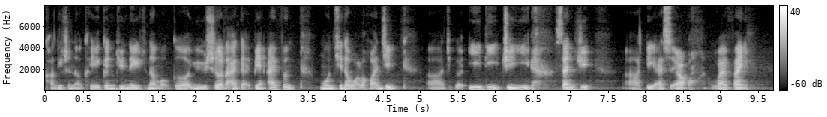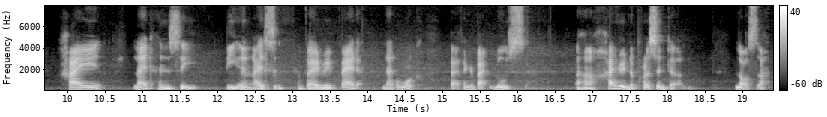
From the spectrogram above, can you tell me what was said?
Conditioner 可以根据内置的某个预设来改变 iPhone 模拟器的网络环境。啊，这个 eDGE、3G、啊 DSL、WiFi、High Latency、DNS、Very Bad Network、百分之百 loss、啊 hundred percent loss 啊。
